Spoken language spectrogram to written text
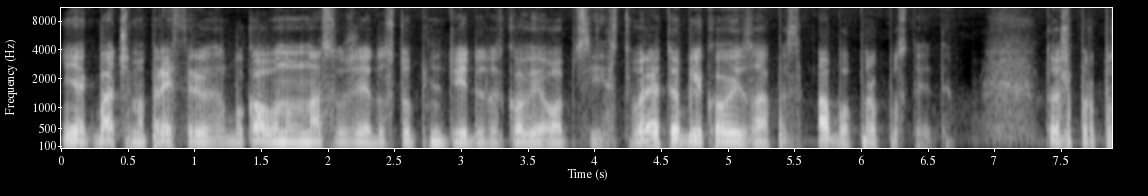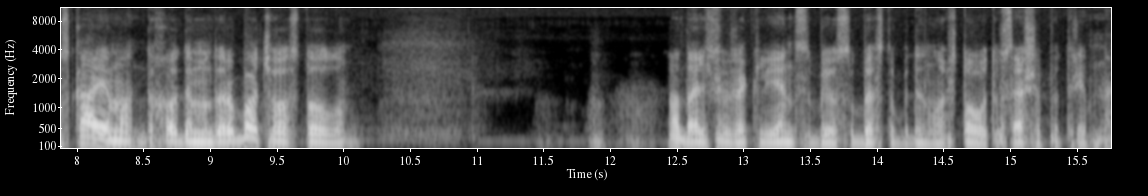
І як бачимо, пристрій заблоковано, у нас вже є доступні дві додаткові опції: створити обліковий запис або пропустити. Тож пропускаємо, доходимо до робочого столу. А далі вже клієнт собі особисто буде налаштовувати все, що потрібно.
